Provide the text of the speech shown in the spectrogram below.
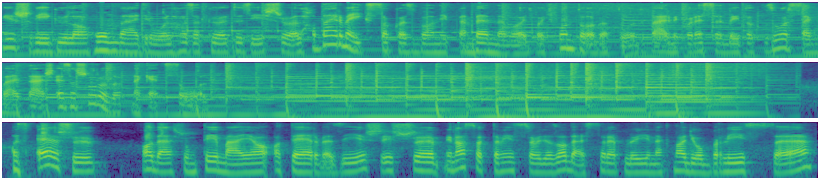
és végül a honvágyról, hazaköltözésről. Ha bármelyik szakaszban éppen benne vagy, vagy fontolgatod, bármikor eszedbe jutott az országváltás, ez a sorozat neked szól. Az első adásunk témája a tervezés, és én azt vettem észre, hogy az adás szereplőjének nagyobb része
